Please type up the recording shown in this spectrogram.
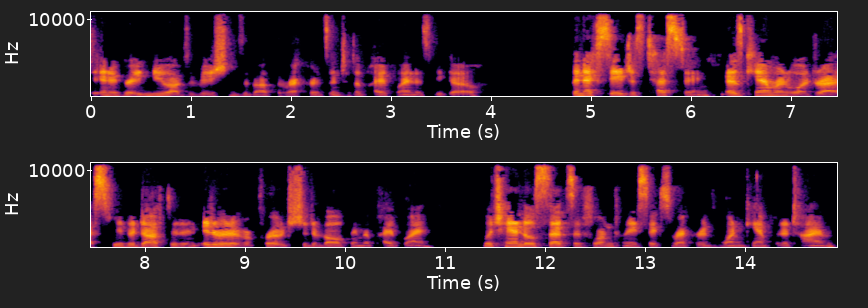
to integrate new observations about the records into the pipeline as we go. The next stage is testing. As Cameron will address, we've adopted an iterative approach to developing the pipeline, which handles sets of Form 26 records one camp at a time,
